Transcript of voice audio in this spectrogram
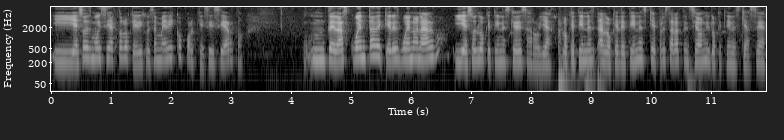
Y eso es muy cierto lo que dijo ese médico, porque sí es cierto. Mm, te das cuenta de que eres bueno en algo y eso es lo que tienes que desarrollar, lo que tienes, a lo que le tienes que prestar atención y lo que tienes que hacer.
